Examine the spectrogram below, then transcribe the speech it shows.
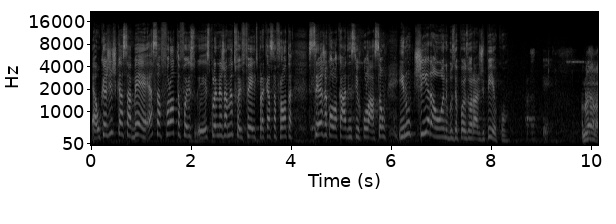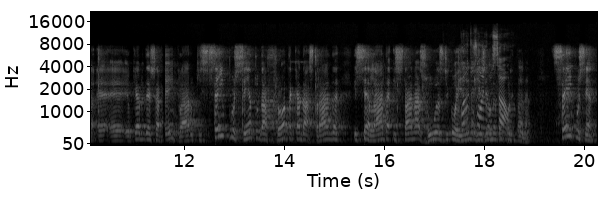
É, o que a gente quer saber é, essa frota foi, esse planejamento foi feito para que essa frota seja colocada em circulação e não tira ônibus depois do horário de pico? Manuela, é, é, eu quero deixar bem claro que 100% da frota cadastrada e selada está nas ruas de Goiânia região metropolitana. São? 100%,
